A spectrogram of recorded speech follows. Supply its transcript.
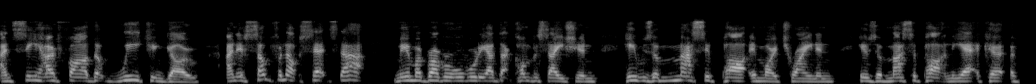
and see how far that we can go. And if something upsets that, me and my brother already had that conversation. He was a massive part in my training. He was a massive part in the etiquette of,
